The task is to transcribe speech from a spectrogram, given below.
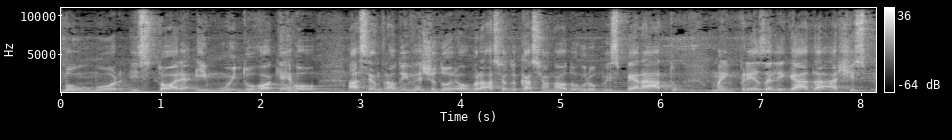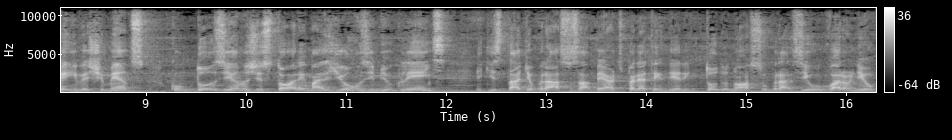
bom humor, história e muito rock and roll. A Central do Investidor é o braço educacional do Grupo Esperato, uma empresa ligada a XP Investimentos, com 12 anos de história e mais de 11 mil clientes e que está de braços abertos para lhe atender em todo o nosso Brasil varonil.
